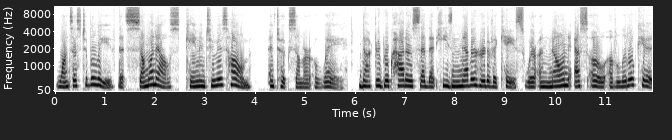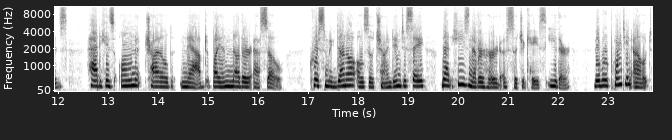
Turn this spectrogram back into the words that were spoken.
wants us to believe that someone else came into his home and took Summer away. Dr. Brucato said that he's never heard of a case where a known SO of little kids had his own child nabbed by another SO. Chris McDonough also chimed in to say that he's never heard of such a case either. They were pointing out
